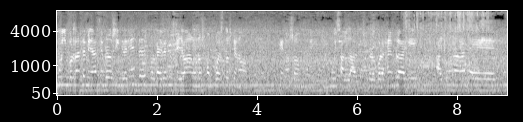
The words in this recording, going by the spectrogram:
Muy importante mirar siempre los ingredientes porque hay veces que llevan algunos compuestos que no, que no son muy, saludables. Pero por ejemplo aquí hay unas... Eh,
